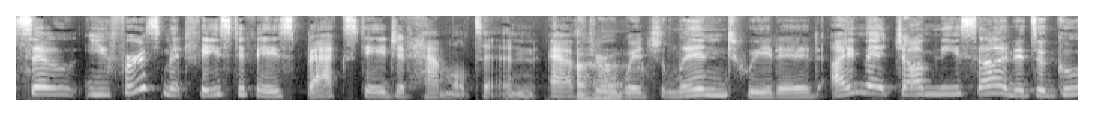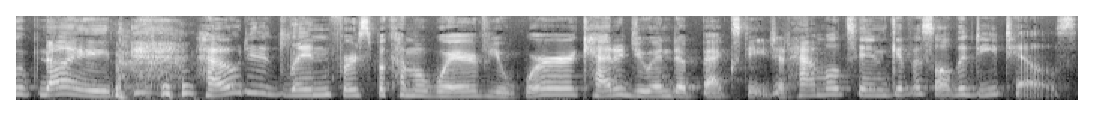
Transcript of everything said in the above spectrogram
So you first met face to face backstage at Hamilton, after Uh-huh. which Lin tweeted, I met Jomny Sun. It's a goop night. How did Lin first become aware of your work? How did you end up backstage at Hamilton? Give us all the details.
